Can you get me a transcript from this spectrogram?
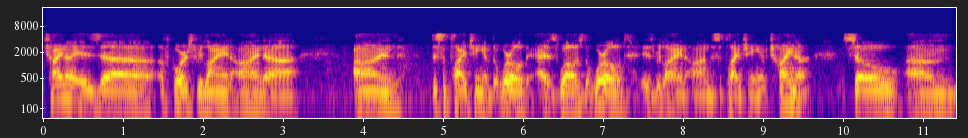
China is, uh, of course, reliant on uh, on the supply chain of the world, as well as the world is relying on the supply chain of China. So, um,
